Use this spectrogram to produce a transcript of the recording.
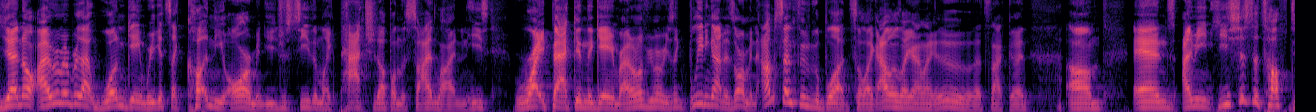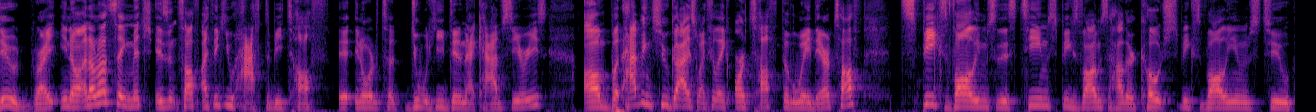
Yeah, no, I remember that one game where he gets like cut in the arm and you just see them like patch it up on the sideline and he's right back in the game. Right? I don't know if you remember. He's like bleeding out his arm, and I'm sensitive to the blood, so like I was like I'm like ooh that's not good. Um, and I mean he's just a tough dude, right? You know, and I'm not saying Mitch isn't tough. I think you have to be tough in order to do what he did in that Cavs series. Um, but having two guys who I feel like are tough the way they're tough speaks volumes to this team, speaks volumes to how they're speaks volumes to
